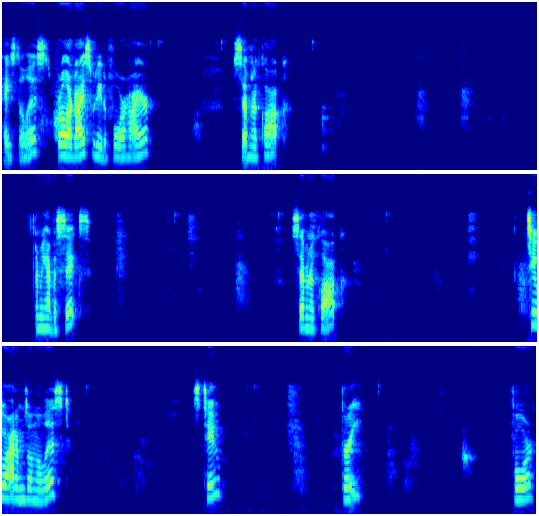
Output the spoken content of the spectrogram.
Paste the list. Roll our dice. We need a four higher. Seven o'clock. And we have a 6. 7 o'clock. Two items on the list. It's 2, 3, 4,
